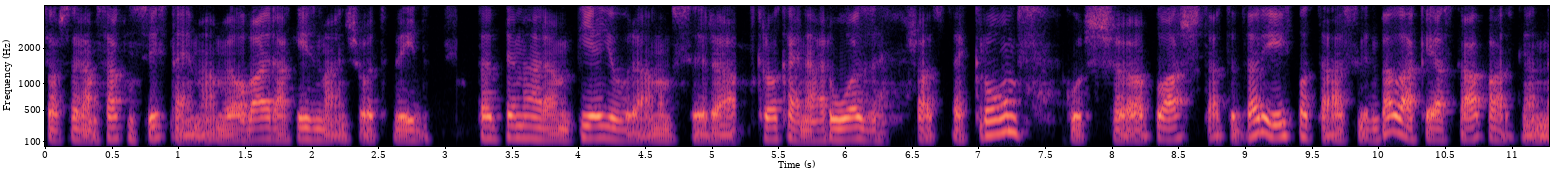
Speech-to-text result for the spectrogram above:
caur savām sakņu sistēmām, vēl vairāk izmaina šo vidi. Tad, piemēram, pie jūrā mums ir krokainā roze, šāds te krūms, kurš plaši tātad arī izplatās gan pelēkajās kāpās, gan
